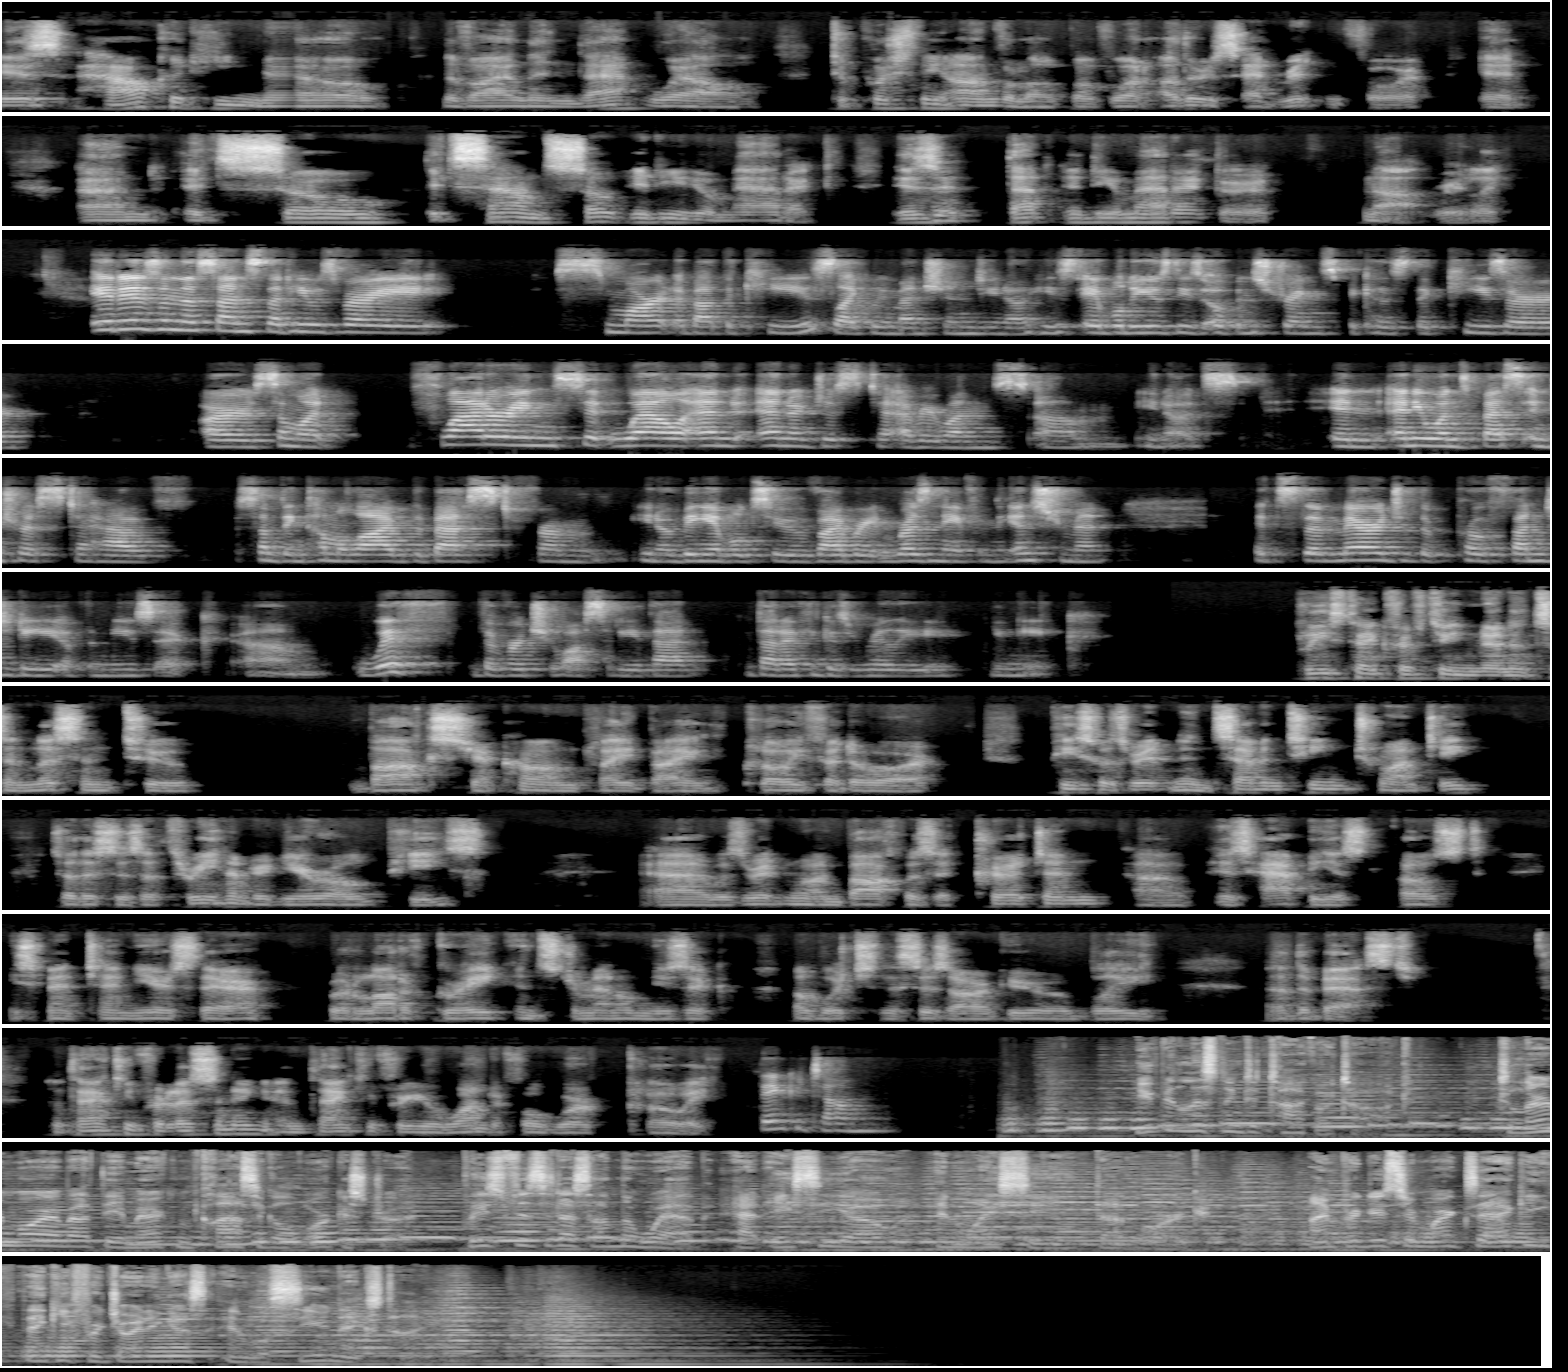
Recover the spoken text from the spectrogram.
is how could he know the violin that well to push the envelope of what others had written for it. And it's so, it sounds so idiomatic. Is it that idiomatic or not really? It is in the sense that he was very smart about the keys. Like we mentioned, you know, he's able to use these open strings because the keys are, are somewhat flattering, sit well, and, and are just to everyone's, um, you know, it's in anyone's best interest to have something come alive the best from you know being able to vibrate and resonate from the instrument it's the marriage of the profundity of the music um, with the virtuosity that that i think is really unique. Please take 15 minutes and listen to bach's chaconne played by chloe fedor. Piece was written in 1720 so this is a 300 year old piece. Uh, it was written when Bach was at Köthen, uh, his happiest post. He spent 10 years there, wrote a lot of great instrumental music, of which this is arguably uh, the best. So thank you for listening and thank you for your wonderful work, Chloe. Thank you, Tom. You've been listening to Taco Talk. To learn more about the American Classical Orchestra, please visit us on the web at aconyc.org. I'm producer Mark Zaki. Thank you for joining us, and we'll see you next time.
